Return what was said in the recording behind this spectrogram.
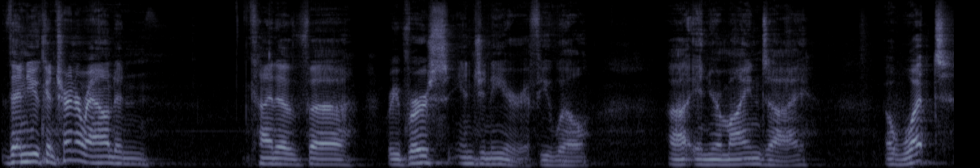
then you can turn around and kind of uh, reverse engineer, if you will, uh, in your mind's eye, uh, what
